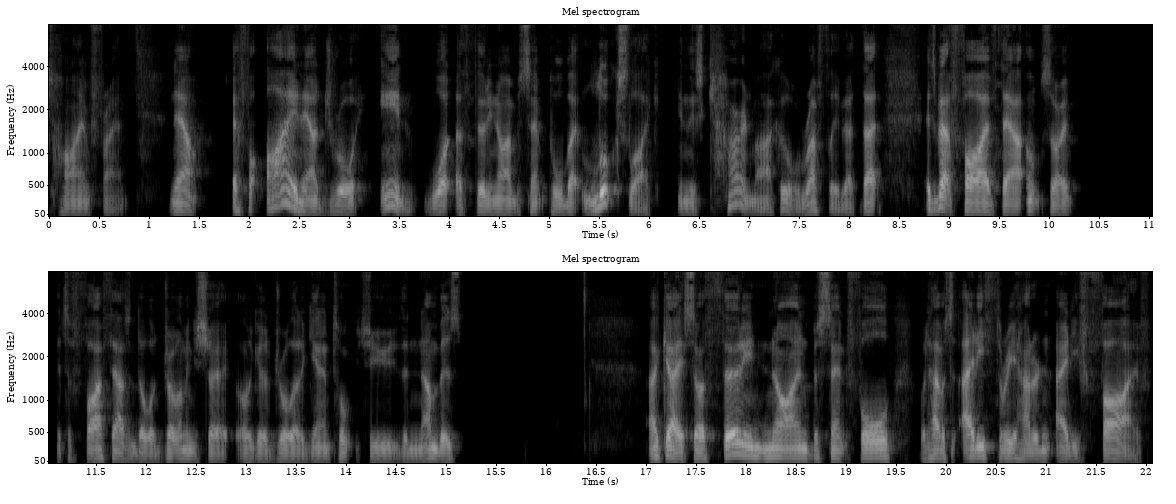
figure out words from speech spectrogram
time frame. Now, if I now draw in what a 39% pullback looks like in this current market, or roughly about that, it's about 5,000. Oh, sorry. It's a $5,000 drop. Let me just show you. I'll go to draw that again and talk to you the numbers. Okay, so a 39% fall would have us at 8,385.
